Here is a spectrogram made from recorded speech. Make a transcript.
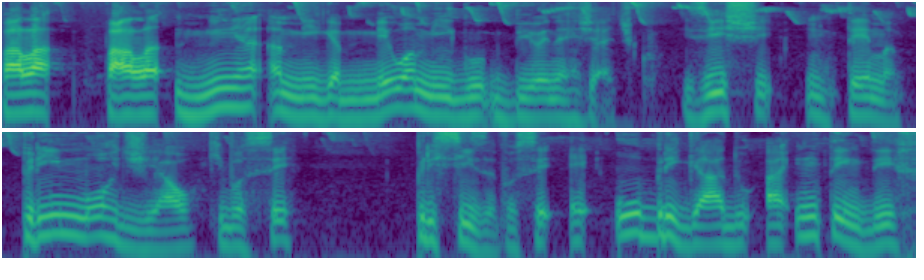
Fala, fala, minha amiga, meu amigo bioenergético. Existe um tema primordial que você precisa, você é obrigado a entender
